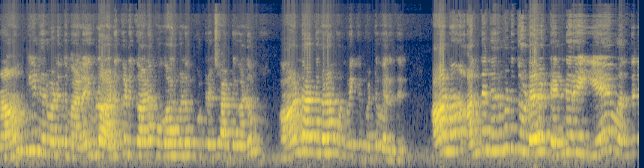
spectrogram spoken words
ராம்கி நிறுவனத்து மேல இவ்வளவு அடுக்கடுக்கான புகார்களும் குற்றச்சாட்டுகளும் ஆண்டாண்டுகளா முன்வைக்கப்பட்டு வருது. ஆனா அந்த நிறுவனத்தோட டெண்டரை ஏன் வந்து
